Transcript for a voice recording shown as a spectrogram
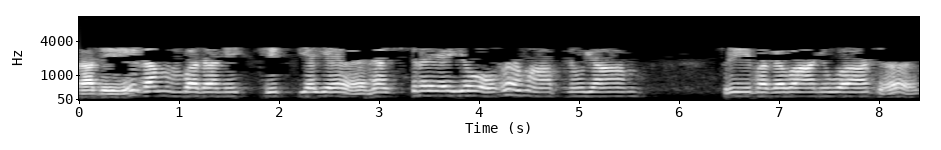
तदेकं वद निश्चित्य येन श्रेयोगमाप्नुयाम्। श्रीभगवानुवाच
